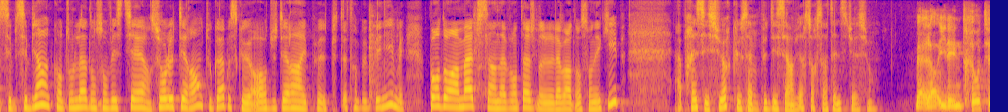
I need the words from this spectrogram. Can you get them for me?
c'est bien quand on l'a dans son vestiaire, sur le terrain en tout cas, parce que hors du terrain, il peut peut-être un peu pénible, mais pendant un match, c'est un avantage de l'avoir dans son équipe. Après, c'est sûr que ça mm. peut desservir sur certaines situations. Mais alors, il a une très haute,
